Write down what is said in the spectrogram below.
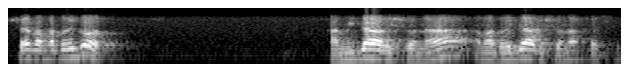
שבע מדרגות. המידה הראשונה, המדרגה הראשונה חסד.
